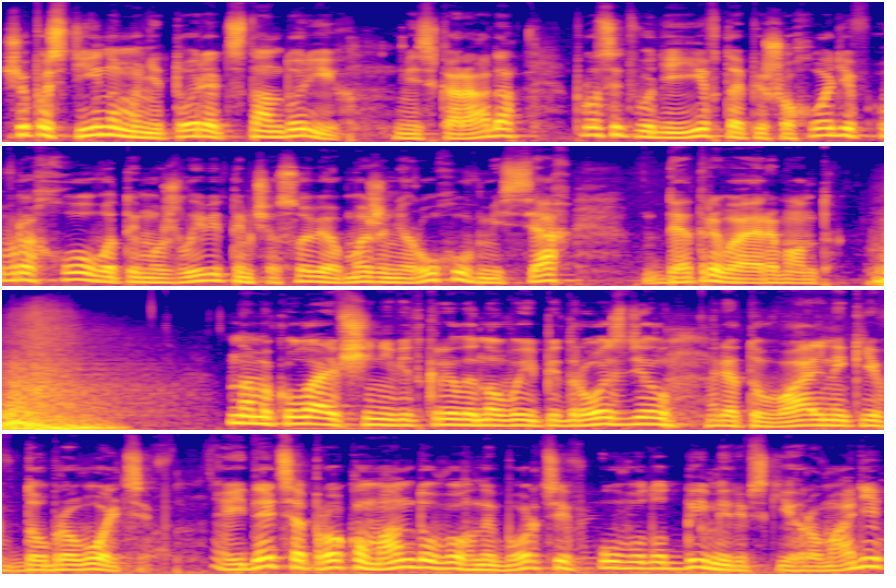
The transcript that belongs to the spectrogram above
що постійно моніторять стан доріг. Міська рада просить водіїв та пішоходів враховувати можливі тимчасові обмеження руху в місцях, де триває ремонт. На Миколаївщині відкрили новий підрозділ рятувальників-добровольців. Йдеться про команду вогнеборців у Володимирівській громаді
